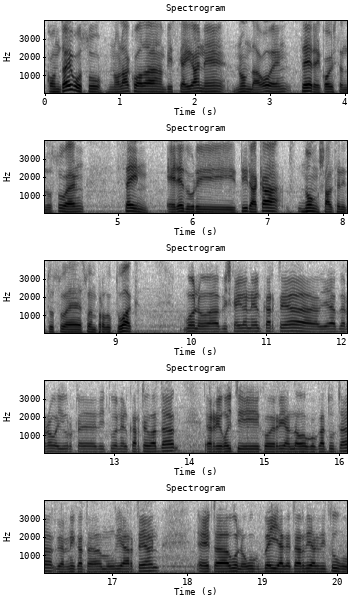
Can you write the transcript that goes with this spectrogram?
konta iguzu, nolakoa da bizkaigane, non dagoen, zer ekoizten duzuen, zein ereduri tiraka, non saltzen dituzue zuen produktuak? Bueno, ba, bizkaigane elkartea, ja, berrogei urte dituen elkarte bat da, herrigoitiko herrian dago kokatuta, Gernika eta Mungia artean, eta bueno, guk behiak eta ardiak ditugu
